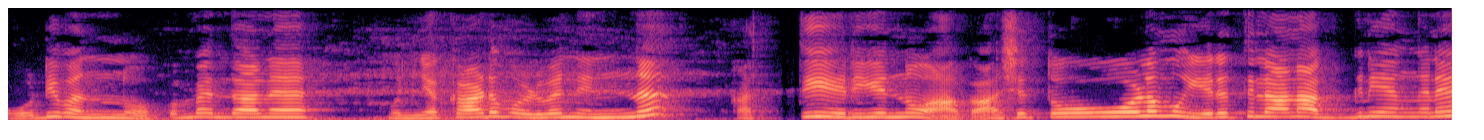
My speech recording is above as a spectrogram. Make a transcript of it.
ഓടി വന്ന്. നോക്കുമ്പോൾ എന്താണ്? മുഞ്ഞക്കാട് മുഴുവൻ നിന്ന് കത്തി എരിയുന്നു. ആകാശത്തോളം ഉയരത്തിലാണ് അഗ്നി അങ്ങനെ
